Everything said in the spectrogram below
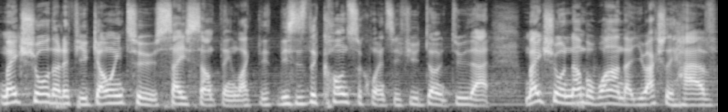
Make sure that if you're going to say something like this is the consequence if you don't do that, make sure, number one, that you actually have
